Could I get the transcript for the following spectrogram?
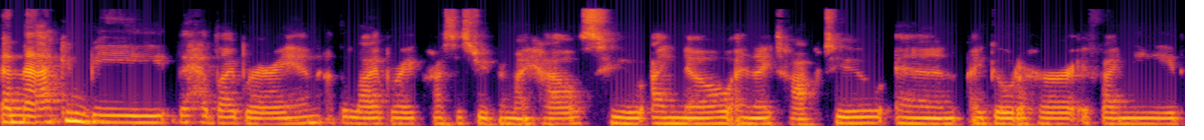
And that can be the head librarian at the library across the street from my house, who I know and I talk to, and I go to her if I need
